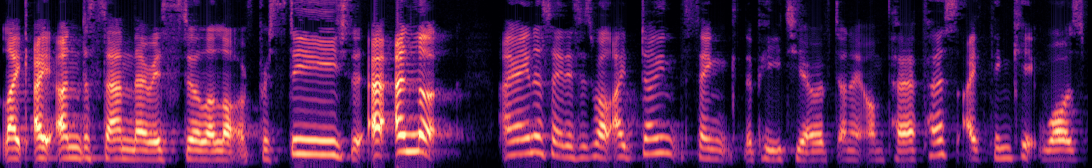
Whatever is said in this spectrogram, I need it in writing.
Like, I understand there is still a lot of prestige. And look, I'm going to say this as well. I don't think the PTO have done it on purpose. I think it was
